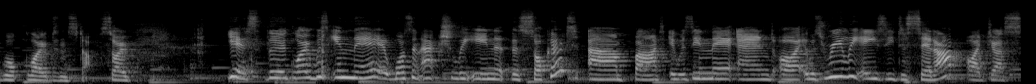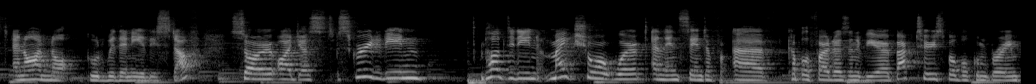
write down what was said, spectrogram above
what globes and stuff. So, yes, the globe was in there. It wasn't actually in the socket, uh, but it was in there, and I, it was really easy to set up. I just, and I'm not good with any of this stuff, so I just screwed it in plugged it in, make sure it worked, and then sent a, a couple of photos and a video back to Spellbook and Broom,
